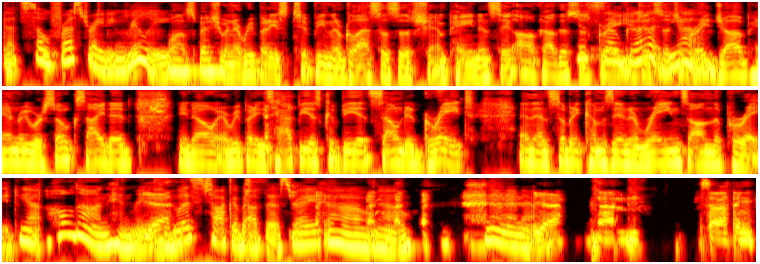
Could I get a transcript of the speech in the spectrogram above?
that's so frustrating, really. Well, especially when everybody's tipping their glasses of champagne and saying, "Oh God, this is It's so great! you did such yeah. a great job, Henry. We're so excited. You know, everybody's happy as could be. It sounded great." And then somebody comes in and rains on the parade. yeah. Hold on, Henry. Yeah. Let's talk about this, right? Oh, no. No, no, no. Yeah. Um, so I think,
